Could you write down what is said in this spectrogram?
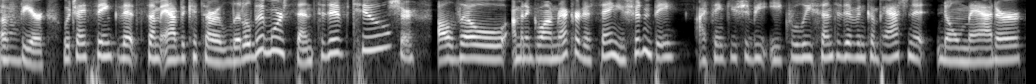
of fear, which I think that some advocates are a little bit more sensitive to. Sure. Although I'm going to go on record as saying you shouldn't be. I think you should be equally sensitive and compassionate no matter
